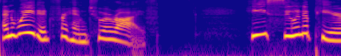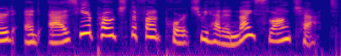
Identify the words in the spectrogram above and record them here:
and waited for him to arrive. He soon appeared, and as he approached the front porch, we had a nice long chat.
